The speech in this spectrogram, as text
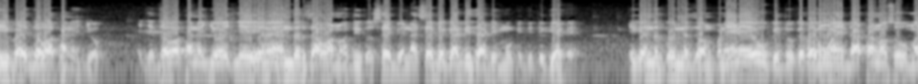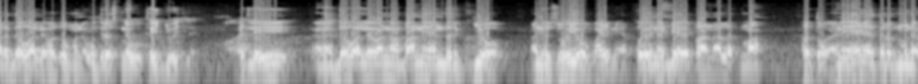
એ ભાઈ દવાખાને ગયો. એટલે દવાખાને ગયો એટલે એને અંદર જવા ન દીધો સાહેબ. એના સાહેબે ગાડી જાડી મૂકી દીધી ગેટે. એ કે અંદર કોઈને જવાનું. પણ એણે એવું કીધું કે ભાઈ હું અહીં ડાઠાનો છું, મારે દવા લેવા જાઉં, મને ઉધરસ ને એવું થઈ ગયું એટલે. એટલે એ દવા લેવાના બાને અંદર ગયો અને જોયો ભાઈને. તો એને બે ભાન હાલતમાં હતો. અને એણે તરત મને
